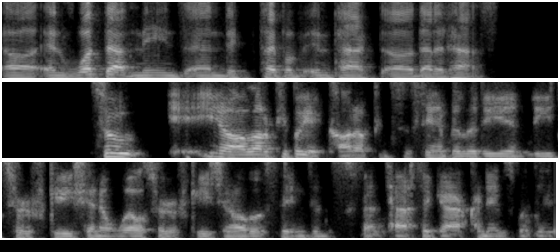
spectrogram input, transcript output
uh, and what that means and the type of impact uh, that it has. So, you know, a lot of people get caught up in sustainability and LEED certification and WELL certification, all those things, and it's fantastic acronyms. But at the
